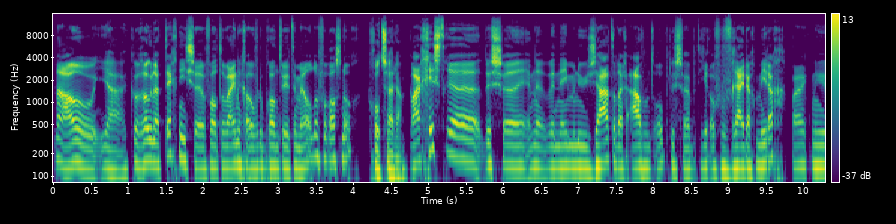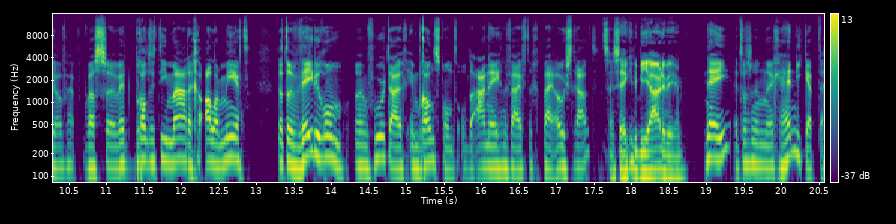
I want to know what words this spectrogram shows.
Nou ja, coronatechnisch eh, valt er weinig over de brandweer te melden vooralsnog. Godzijdank. Maar gisteren, dus, eh, en eh, we nemen nu zaterdagavond op, dus we hebben het hier over vrijdagmiddag, waar ik nu over heb, was, eh, werd brandweerteam Maden gealarmeerd dat er wederom een voertuig in brand stond op de A59 bij Oosterhout. Dat zijn zeker de bejaarden weer. Nee, het was een eh, gehandicapte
